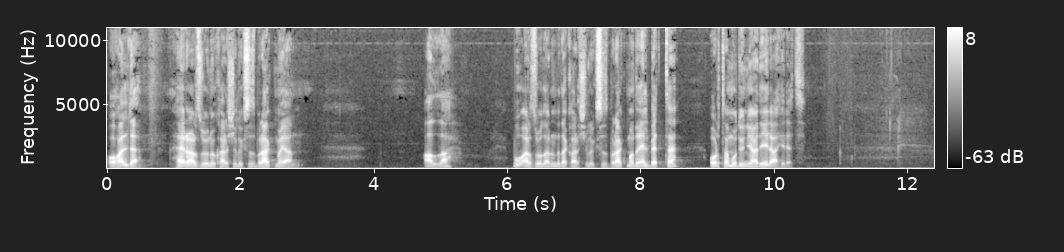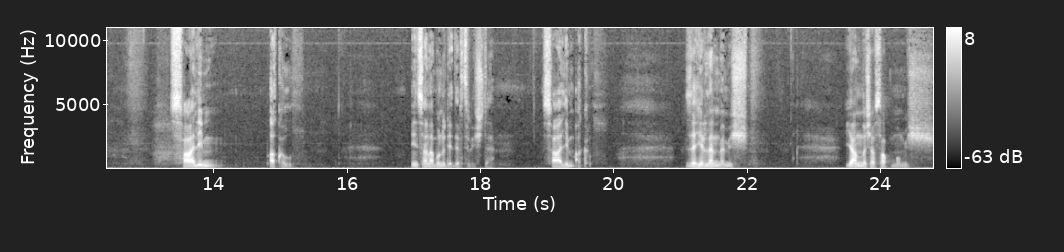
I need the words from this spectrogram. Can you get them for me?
O halde her arzunu karşılıksız bırakmayan Allah bu arzularını da karşılıksız bırakmadı elbette. Ortamı dünya değil ahiret. Salim akıl. insana bunu dedirtir işte. Salim akıl. Zehirlenmemiş, yanlışa sapmamış,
